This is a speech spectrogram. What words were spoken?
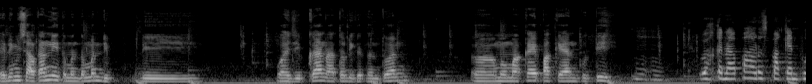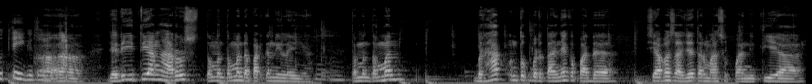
Jadi misalkan nih teman-teman di, diwajibkan atau di ketentuan eh, memakai pakaian putih Mm-mm. Wah kenapa harus pakaian putih gitu loh? Ah, jadi itu yang harus teman-teman dapatkan nilainya. Teman-teman berhak untuk bertanya kepada siapa saja termasuk panitia,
